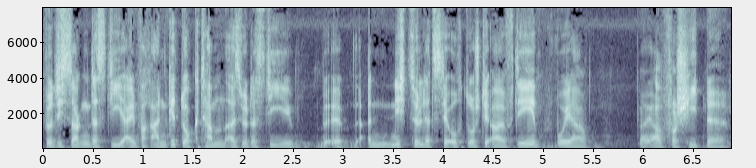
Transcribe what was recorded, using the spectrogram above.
würde ich sagen, dass die einfach angedockt haben. Also dass die äh, nicht zuletzt ja auch durch die AfD, wo ja, naja, verschiedene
